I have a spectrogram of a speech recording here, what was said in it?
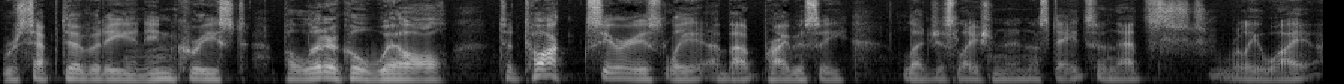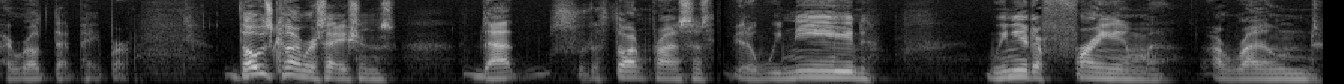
receptivity and increased political will to talk seriously about privacy legislation in the states, and that's really why I wrote that paper. Those conversations, that sort of thought process, you know, we need we need a frame around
